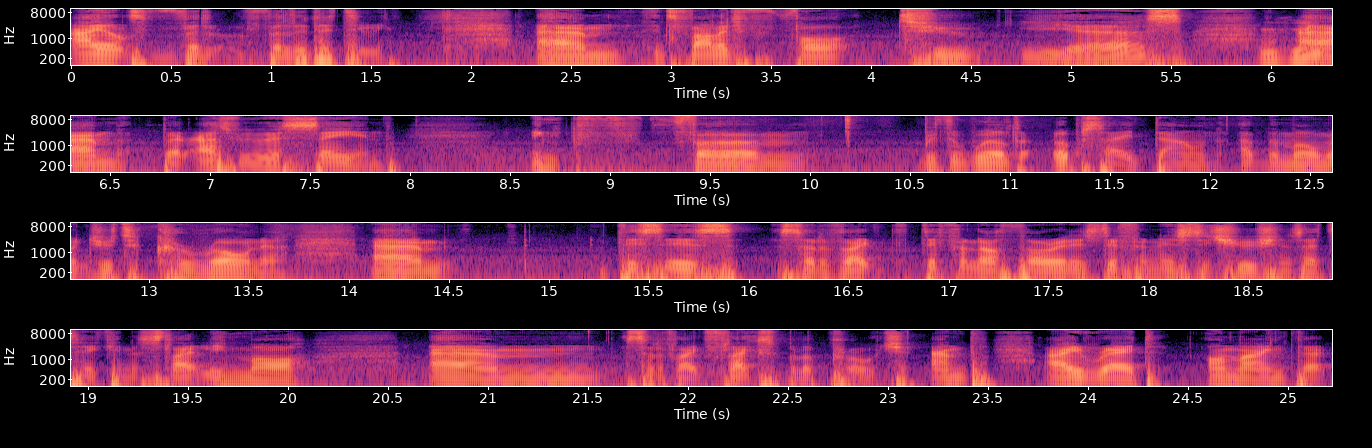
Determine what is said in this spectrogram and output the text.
IELTS val- validity. Um, it's valid for two years, mm-hmm. um, but as we were saying, in, um, with the world upside down at the moment due to Corona, um, this is sort of like different authorities, different institutions are taking a slightly more um, sort of like flexible approach. And I read online that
